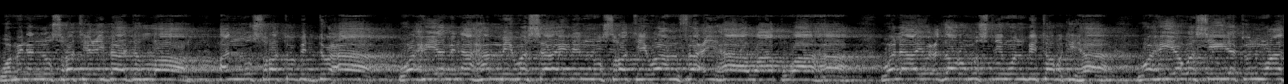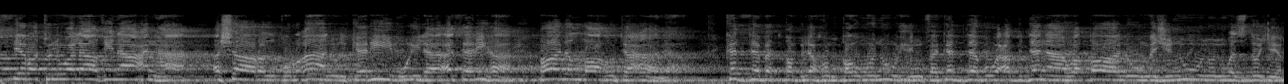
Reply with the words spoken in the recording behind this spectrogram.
ومن النصرة عباد الله النصرة بالدعاء وهي من أهم وسائل النصرة وأنفعها وأقواها ولا يعذر مسلم بتركها وهي وسيلة مؤثرة ولا غنى عنها أشار القرآن الكريم إلى أثرها قال الله تعالى كذبت قبلهم قوم نوح فكذبوا عبدنا وقالوا مجنون وازدجر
